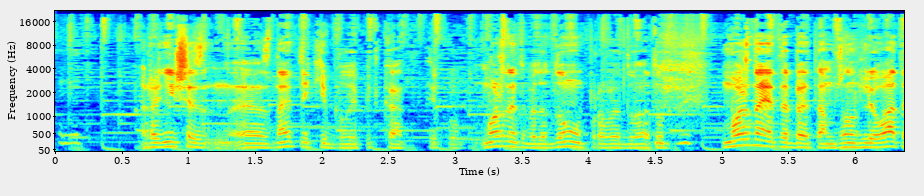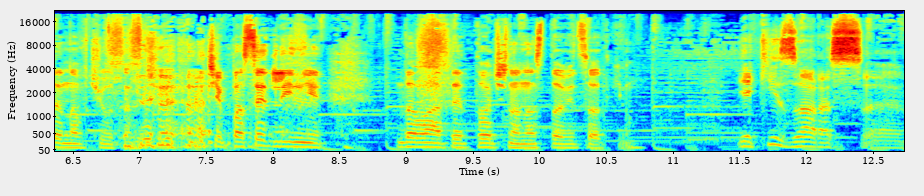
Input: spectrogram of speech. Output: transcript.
ходять. Раніше, е, знаєте, які були підкати? Типу, можна я тебе додому проведу, а тут можна я тебе там жонглювати навчу, там, чи, чи паси длінні давати точно на 100%. Які зараз е,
